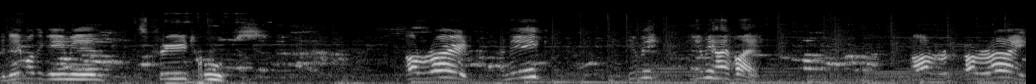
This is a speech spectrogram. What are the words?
The name of the game is Street Hoops. Alright, Anik, give me give me high five. All, all right.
